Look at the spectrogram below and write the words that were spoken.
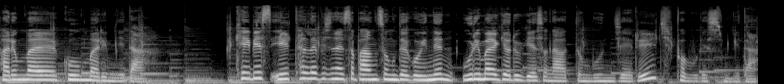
바른말 고운말입니다. KBS 1텔레비전에서 방송되고 있는 우리말 겨루기에서 나왔던 문제를 짚어보겠습니다.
